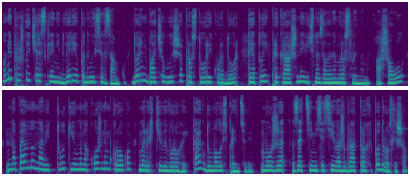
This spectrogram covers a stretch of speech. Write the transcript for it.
Вони пройшли через скляні двері і опинилися в замку. Дорін бачив лише просторий коридор, теплий, прикрашений вічно-зеленими рослинами. А Шаол, напевно, навіть тут йому на кожним кроком мерехтіли вороги. Так думалось принцові. Може, за ці місяці ваш брат трохи подрослішав,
